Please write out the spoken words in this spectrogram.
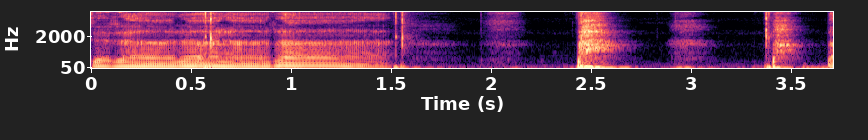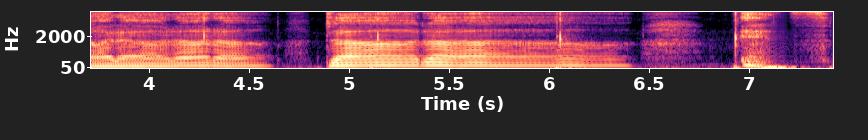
Da da da da. Pa, pa, ba da da da da da. It's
